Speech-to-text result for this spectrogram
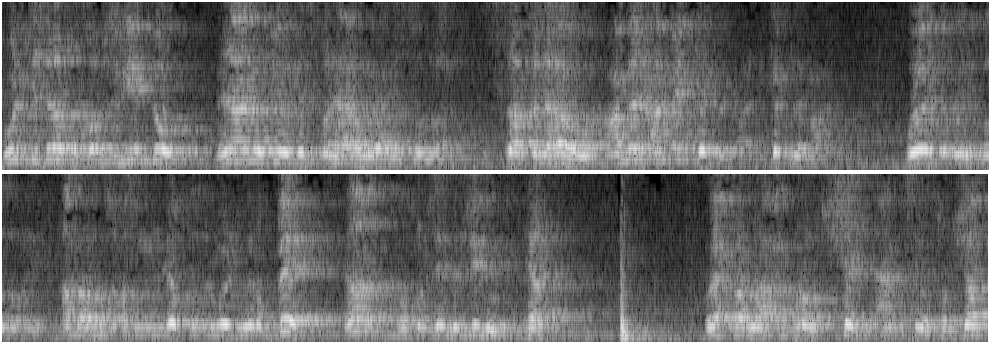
والكسرة الخبز في يده. أنا تقول ها هو يا رسول الله. استقل ها هو. عمل عمل يكمل كمل معه وياخذ وياخذ أمر الرسول صلى الله عليه وسلم ياخذ الولد ويربيه. ها؟ ويقول زيد زيدوا يلا. ويحفر له حفره وتشد نعم يصير ترجم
